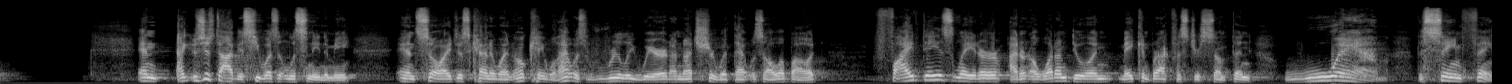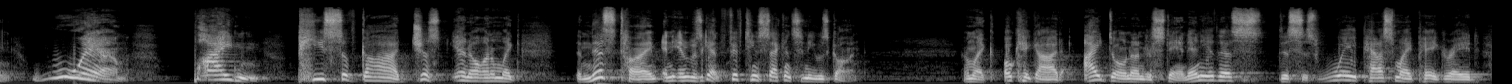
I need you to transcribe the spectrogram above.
And I, it was just obvious he wasn't listening to me. And so I just kind of went, okay, well, that was really weird. I'm not sure what that was all about. Five days later, I don't know what I'm doing, making breakfast or something. Wham! The same thing. Wham! Biden, peace of God, just, you know, and I'm like, and this time, and it was again 15 seconds and he was gone. I'm like, okay, God, I don't understand any of this. This is way past my pay grade,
